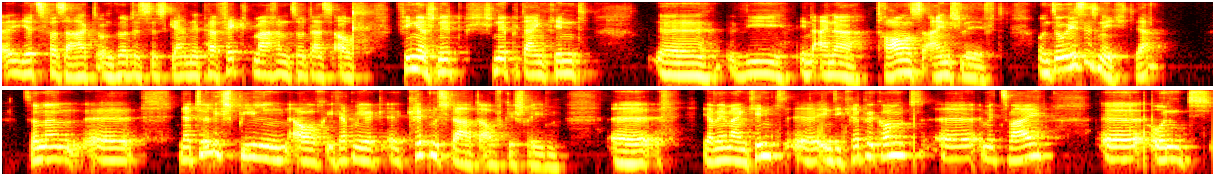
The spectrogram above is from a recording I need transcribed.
äh, jetzt versagt und würdest es gerne perfekt machen, sodass auf Fingerschnipp Schnipp dein Kind äh, wie in einer Trance einschläft. Und so ist es nicht, ja. Sondern äh, natürlich spielen auch, ich habe mir äh, Krippenstart aufgeschrieben. Äh, ja, wenn mein Kind äh, in die Krippe kommt äh, mit zwei äh, und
